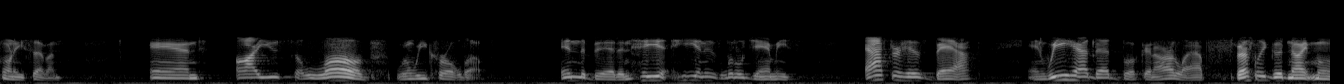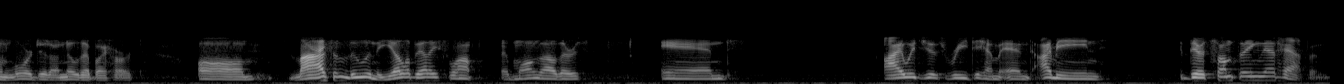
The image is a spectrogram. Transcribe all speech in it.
27. And I used to love when we curled up in the bed, and he, he and his little jammies, after his bath, and we had that book in our laps, especially Goodnight Moon. Lord, did I know that by heart. Um, Liza Lou and the Yellow Belly Swamp, among others. And I would just read to him, and I mean, there's something that happens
